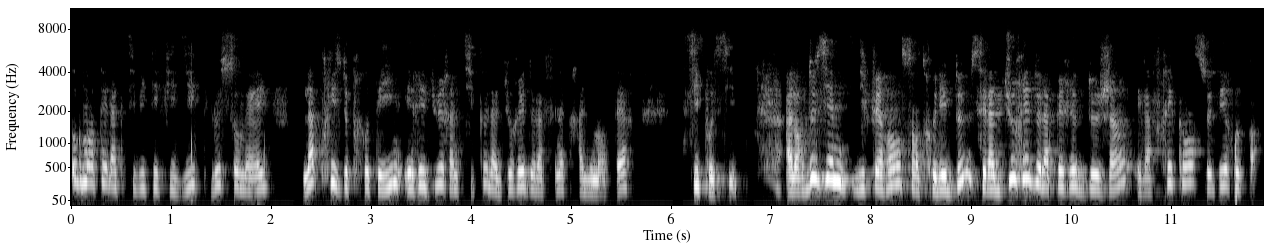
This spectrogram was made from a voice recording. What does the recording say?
augmenter l'activité physique, le sommeil, la prise de protéines et réduire un petit peu la durée de la fenêtre alimentaire si possible. Alors, deuxième différence entre les deux, c'est la durée de la période de jeûne et la fréquence des repas.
